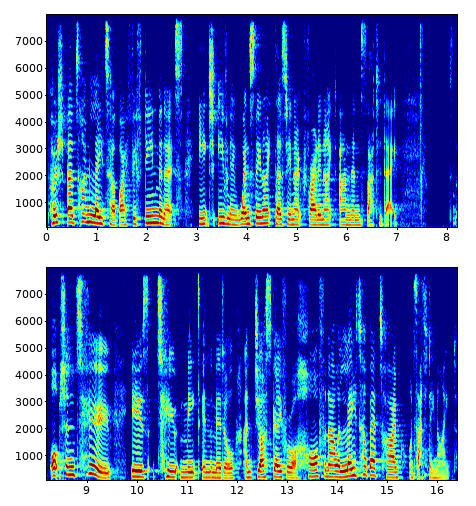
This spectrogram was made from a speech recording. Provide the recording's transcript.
push bedtime later by 15 minutes each evening, Wednesday night, Thursday night, Friday night, and then Saturday. Option two is to meet in the middle and just go for a half an hour later bedtime on Saturday night.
